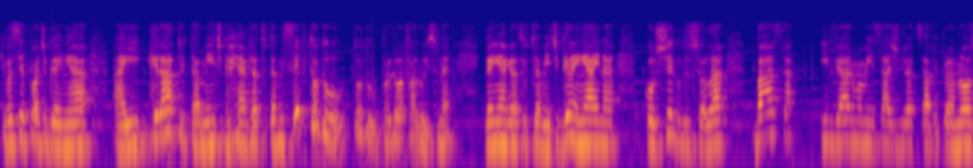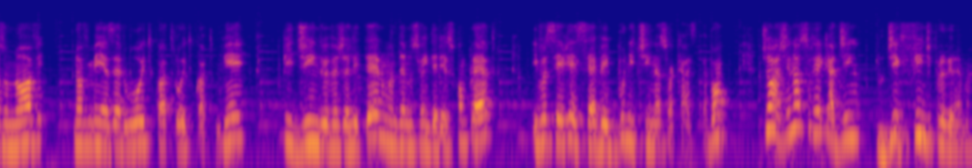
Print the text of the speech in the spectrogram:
que você pode ganhar aí gratuitamente, ganhar gratuitamente. Sempre todo, todo o programa fala isso, né? Ganhar gratuitamente. Ganhar aí na conchego do seu lar. Basta enviar uma mensagem de WhatsApp para nós, o 99608 4846 pedindo o Evangelho Eterno, mandando o seu endereço completo, e você recebe aí bonitinho na sua casa, tá bom? Jorge, nosso recadinho de fim de programa.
